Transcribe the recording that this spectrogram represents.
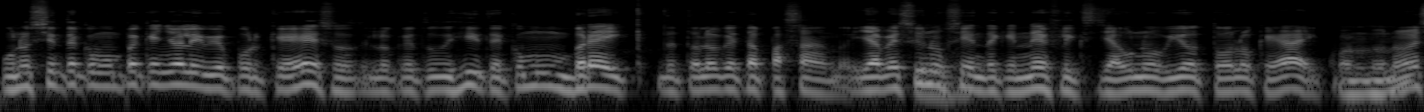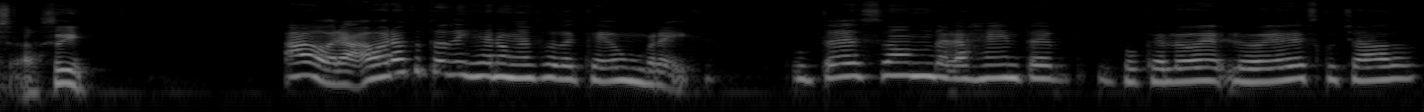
Uno siente como un pequeño alivio porque eso, lo que tú dijiste, es como un break de todo lo que está pasando. Y a veces uno siente que en Netflix ya uno vio todo lo que hay, cuando no es así. Ahora, ahora que ustedes dijeron eso de que es un break, ustedes son de la gente, porque lo he, lo he escuchado,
